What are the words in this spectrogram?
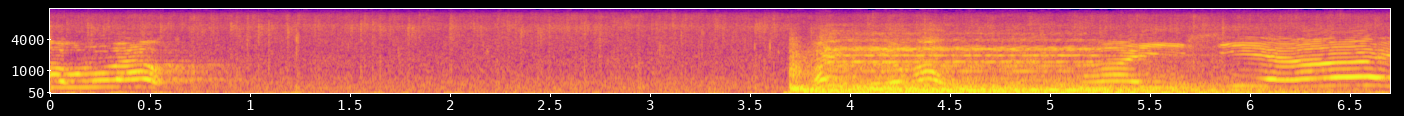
อ กูรู้แล้ว เฮ้ยเร็วเข้าเฮ้ยเชี่ยเอ้ย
